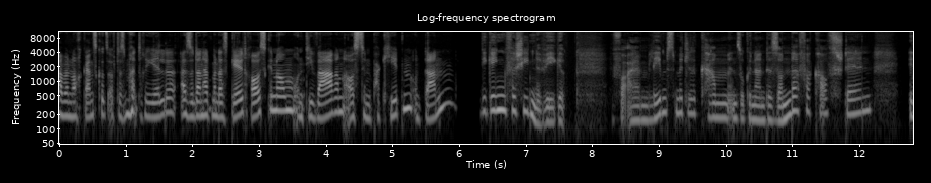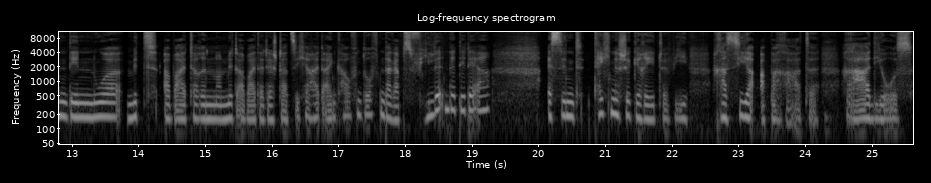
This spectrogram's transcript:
Aber noch ganz kurz auf das Materielle. Also dann hat man das Geld rausgenommen und die Waren aus den Paketen und dann? Die gingen verschiedene Wege. Vor allem Lebensmittel kamen in sogenannte Sonderverkaufsstellen, in denen nur Mitarbeiterinnen und Mitarbeiter der Staatssicherheit einkaufen durften. Da gab es viele in der DDR. Es sind technische Geräte wie Rasierapparate, Radios.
